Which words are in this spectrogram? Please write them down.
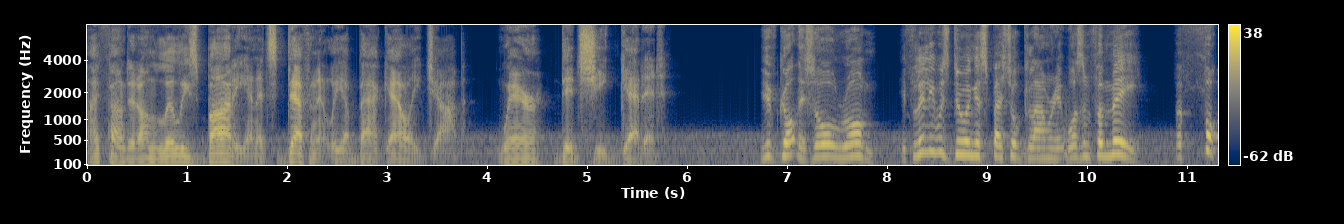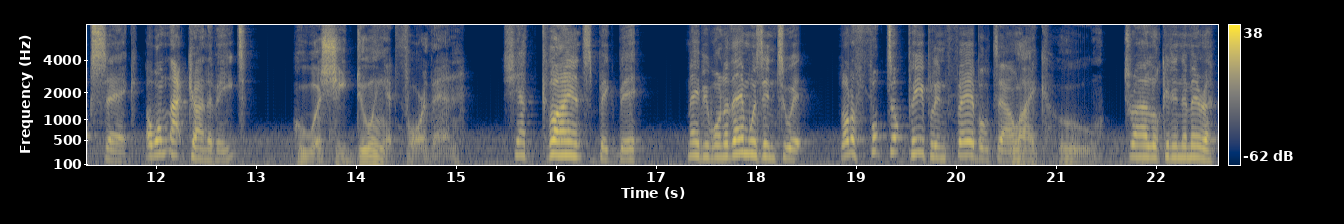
I found it on Lily's body, and it's definitely a back alley job. Where did she get it? You've got this all wrong. If Lily was doing a special glamour, it wasn't for me. For fuck's sake, I want that kind of eat. Who was she doing it for then? She had clients, Bigby. Maybe one of them was into it. A lot of fucked up people in Fabletown. Like who? Try looking in the mirror.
